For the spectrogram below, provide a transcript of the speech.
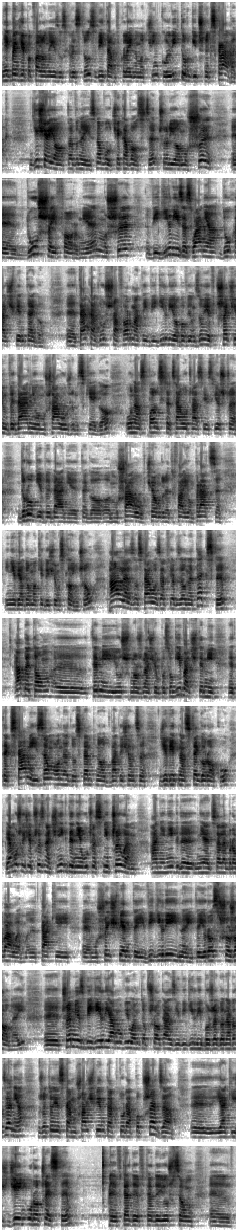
Niech będzie pochwalony Jezus Chrystus. Witam w kolejnym odcinku liturgicznych skrawek. Dzisiaj o pewnej znowu ciekawostce, czyli o mszy e, dłuższej formie, mszy Wigilii Zesłania Ducha Świętego. E, Taka dłuższa forma tej Wigilii obowiązuje w trzecim wydaniu mszału rzymskiego. U nas w Polsce cały czas jest jeszcze drugie wydanie tego e, mszału, ciągle trwają prace i nie wiadomo kiedy się skończą, ale zostały zatwierdzone teksty, aby tą, y, tymi już można się posługiwać, tymi y, tekstami i są one dostępne od 2019 roku. Ja muszę się przyznać, nigdy nie uczestniczyłem, ani nigdy nie celebrowałem y, takiej mszy świętej, wigilijnej, tej rozszerzonej. Czym jest Wigilia? Mówiłem to przy okazji Wigilii Bożego Narodzenia, że to jest ta msza święta, która poprzedza jakiś dzień uroczysty. E, Wtedy, wtedy już są e,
